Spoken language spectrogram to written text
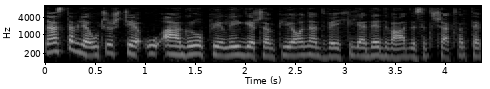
nastavlja učešće u A grupi Lige šampiona 2024.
